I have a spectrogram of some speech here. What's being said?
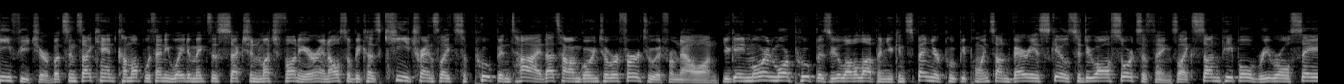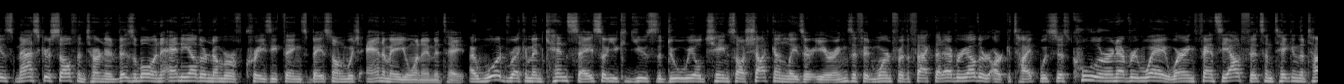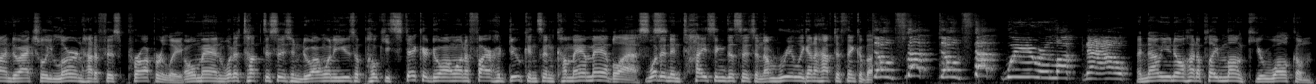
ki feature, but since I can't come up with any way to make this section much funnier, and also because key translates to poop in Thai, that's how I'm going to refer to it from now on. You gain more and more poop as you level up, and you can spend your poopy points on various skills to do all sorts of things, like stun people, reroll saves, mask yourself and turn invisible, and any other number of crazy things based on which anime you want to imitate. I would recommend Kensei so you could use the dual-wield chainsaw shotgun laser earrings if it weren't for the fact that every other archetype was just cooler in every way, wearing fancy outfits and taking the time to actually learn how to fist properly. Oh man, what a tough decision. Do I want to use a pokey stick or do I want to fire Hadoukens and Kamehameha blasts? What an enticing decision. I'm really gonna have to think about. Don't stop! Don't stop! We're in luck now! And now you know how to play monk. You're welcome.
